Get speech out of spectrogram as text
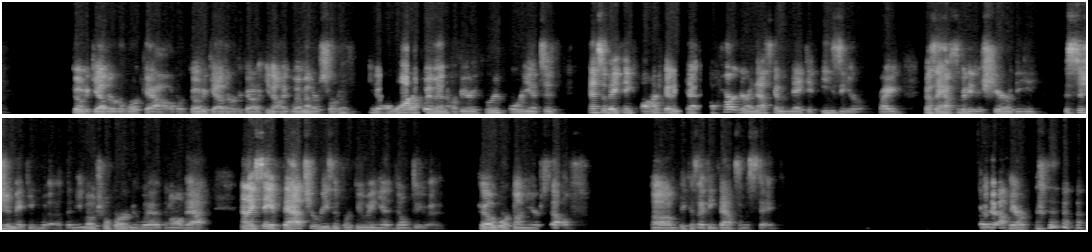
go together to work out or go together to go, to, you know, like women are sort of, you know, a lot of women are very group oriented. And so they think, oh, I'm going to get a partner and that's going to make it easier, right? Because I have somebody to share the decision making with and the emotional burden with and all that. And I say, if that's your reason for doing it, don't do it. Go work on yourself um, because I think that's a mistake throw that out there.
